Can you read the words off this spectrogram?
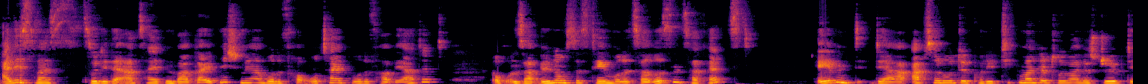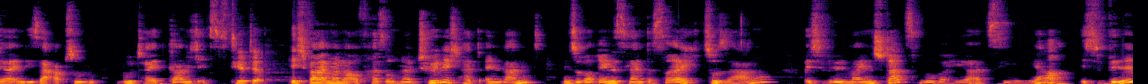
Alles, was zu DDR-Zeiten war, galt nicht mehr, wurde verurteilt, wurde verwertet. Auch unser Bildungssystem wurde zerrissen, zerfetzt. Eben der absolute Politikmantel drüber gestülpt, der in dieser Absolutheit gar nicht existierte. Ich war immer der Auffassung, natürlich hat ein Land, ein souveränes Land das Recht zu sagen, ich will meinen Staatsbürger hier erziehen. Ja, ich will,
